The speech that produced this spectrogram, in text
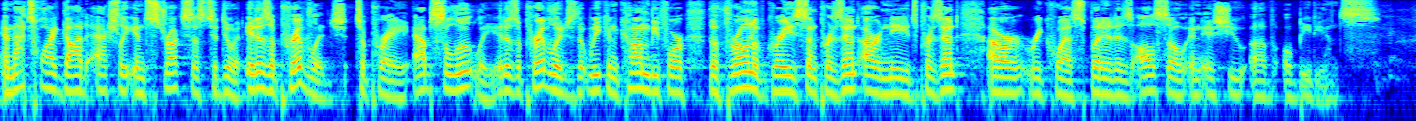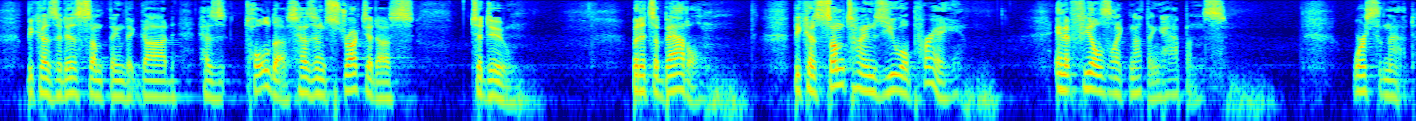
And that's why God actually instructs us to do it. It is a privilege to pray, absolutely. It is a privilege that we can come before the throne of grace and present our needs, present our requests, but it is also an issue of obedience because it is something that God has told us, has instructed us to do. But it's a battle because sometimes you will pray and it feels like nothing happens. Worse than that,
